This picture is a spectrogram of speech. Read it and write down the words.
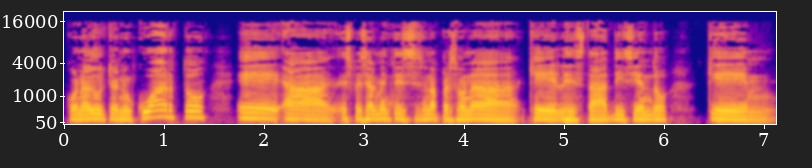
con adulto en un cuarto, eh, especialmente si es una persona que les está diciendo que,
